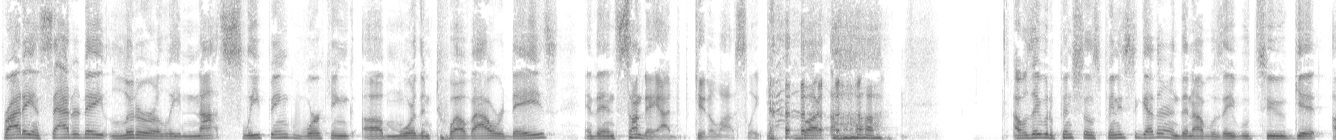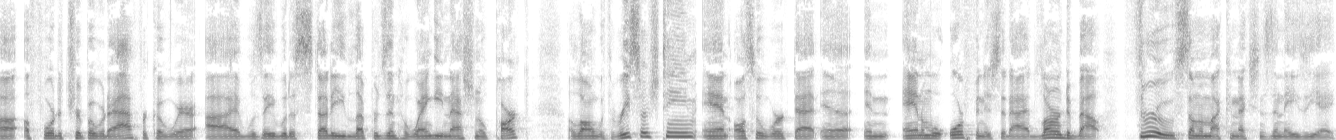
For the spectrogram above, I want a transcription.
Friday and Saturday, literally not sleeping, working uh, more than 12 hour days. And then Sunday, I'd get a lot of sleep. But uh, I was able to pinch those pennies together and then I was able to get, uh, afford a trip over to Africa where I was able to study leopards in Hwange National Park along with the research team and also worked at uh, an animal orphanage that I had learned about through some of my connections in AZA.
